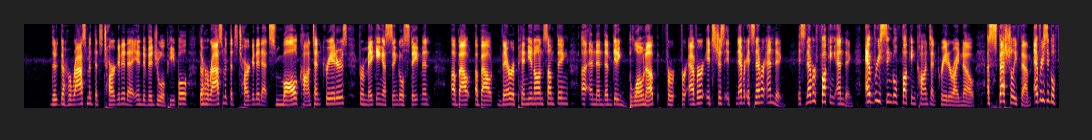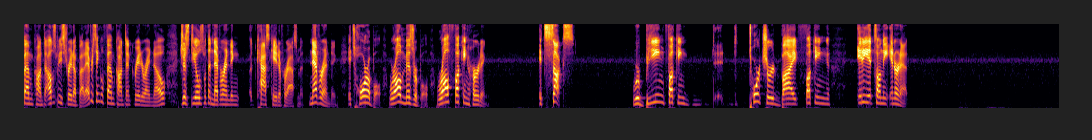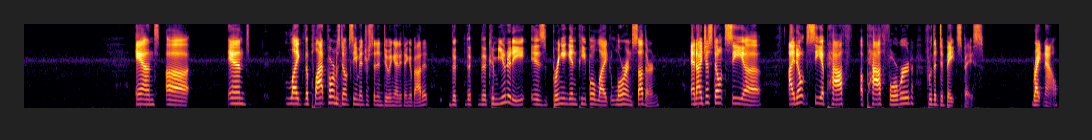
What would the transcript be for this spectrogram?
the the harassment that's targeted at individual people, the harassment that's targeted at small content creators for making a single statement about about their opinion on something, uh, and then them getting blown up for forever. It's just it never it's never ending. It's never fucking ending. Every single fucking content creator I know, especially fem, every single fem content, I'll just be straight up about it. Every single fem content creator I know just deals with a never-ending uh, cascade of harassment. Never ending. It's horrible. We're all miserable. We're all fucking hurting. It sucks. We're being fucking tortured by fucking idiots on the internet. And uh and like the platforms don't seem interested in doing anything about it. The the the community is bringing in people like Lauren Southern, and I just don't see a, I don't see a path a path forward for the debate space. Right now,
